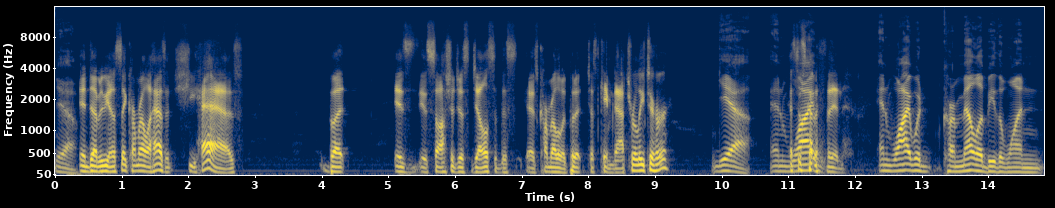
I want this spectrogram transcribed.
Yeah. in WWE. Let's say Carmella has it. She has, but is is Sasha just jealous of this? As Carmella would put it, just came naturally to her. Yeah. And It's why just kind of thin. and why would Carmella be the one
